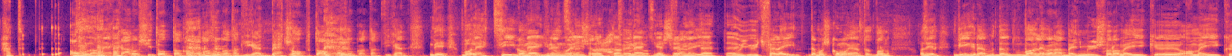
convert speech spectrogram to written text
Hát ahol a megkárosítottak azokat, akiket becsaptak, azokat, akiket... De van egy cég, amelyik rendszeresen átveri az ügyfelei, megkeserítettek. ügy, ügyfelei, de most komolyan, tehát van azért végre, de van legalább egy műsor, amelyik, amelyik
